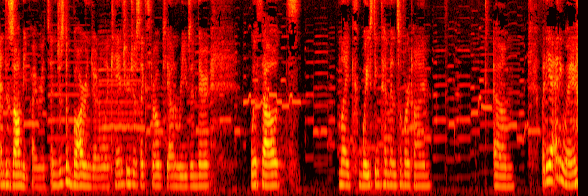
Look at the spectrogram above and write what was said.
And the zombie pirates and just the bar in general. Like, can't you just like throw Keanu Reeves in there without like wasting 10 minutes of our time? Um, but yeah, anyway,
